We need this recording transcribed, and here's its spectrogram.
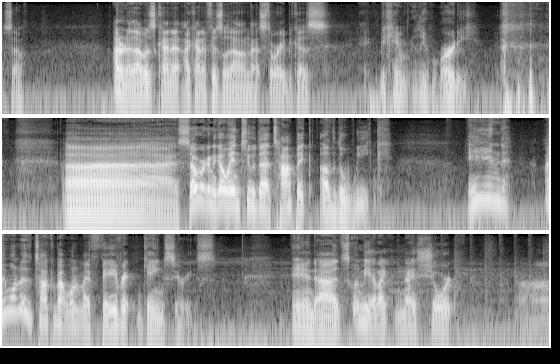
So I don't know. That was kind of I kind of fizzled out on that story because it became really wordy. uh, so we're gonna go into the topic of the week, and I wanted to talk about one of my favorite game series. And uh, it's going to be a like nice short. Uh,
